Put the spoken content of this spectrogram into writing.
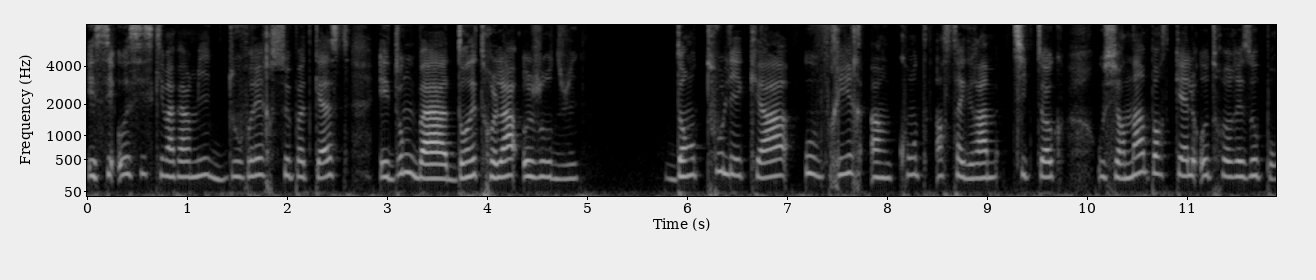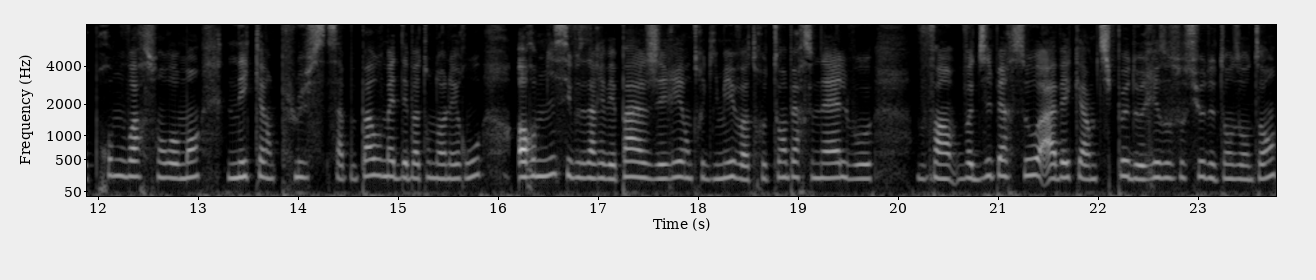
Et c'est aussi ce qui m'a permis d'ouvrir ce podcast, et donc bah d'en être là aujourd'hui. Dans tous les cas, ouvrir un compte Instagram, TikTok ou sur n'importe quel autre réseau pour promouvoir son roman n'est qu'un plus. Ça peut pas vous mettre des bâtons dans les roues, hormis si vous n'arrivez pas à gérer entre guillemets votre temps personnel, vos, enfin votre vie perso avec un petit peu de réseaux sociaux de temps en temps.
